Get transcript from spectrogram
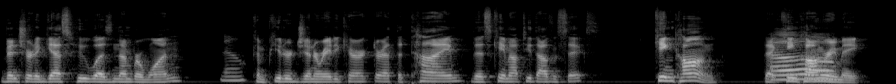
Venture to guess who was number one No. computer generated character at the time this came out 2006? King Kong, that King Kong Oh. remake.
